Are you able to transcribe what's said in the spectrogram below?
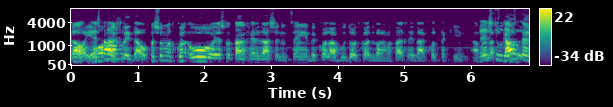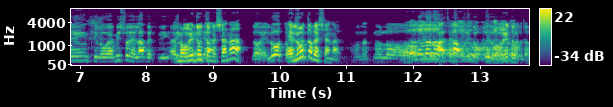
לא, יש תאריך לידה, הוא פשוט הוא יש לו תאריכי לידה שנמצאים בכל האגודות, כל הדברים, התאריך לידה הכל תקין, אבל הסקאוטרים, כאילו מישהו העלה בוויקיפדיה, הם הורידו אותו בשנה. לא, העלו אותו העלו אותו בשנה. נתנו לו, לא, לא, לא, לא, אה, הורידו, הורידו, אותו.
